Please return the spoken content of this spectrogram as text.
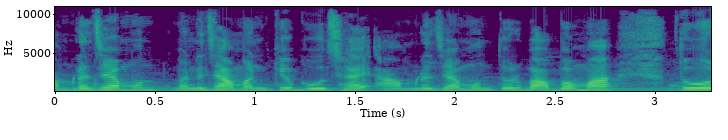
আমরা যেমন মানে জামানকে বোঝাই আমরা যেমন তোর বাবা মা তোর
